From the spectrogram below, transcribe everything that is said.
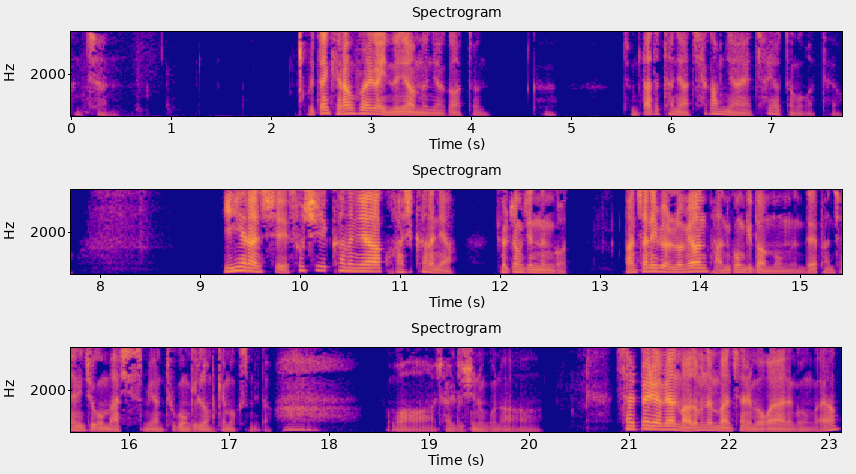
반찬. 우리 땐 계란 후라이가 있느냐 없느냐가 어떤 그 좀 따뜻하냐 차갑냐의 차이였던 것 같아요. 이혜란 씨, 소식하느냐 과식하느냐 결정 짓는 것. 반찬이 별로면 반 공기도 안 먹는데 반찬이 조금 맛있으면 두 공기를 넘게 먹습니다. 와, 잘 드시는구나. 살 빼려면 맛없는 반찬을 먹어야 하는 건가요?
